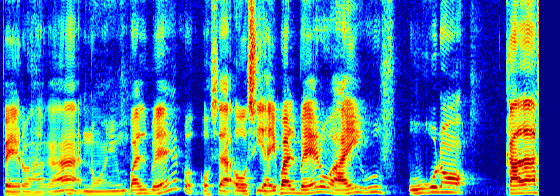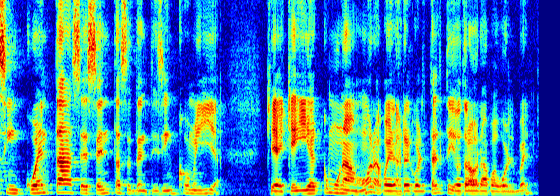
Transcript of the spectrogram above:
pero acá no hay un barbero. O sea, o si hay barbero, hay uf, uno cada 50, 60, 75 millas. Que hay que ir como una hora para ir a recortarte y otra hora para volver.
